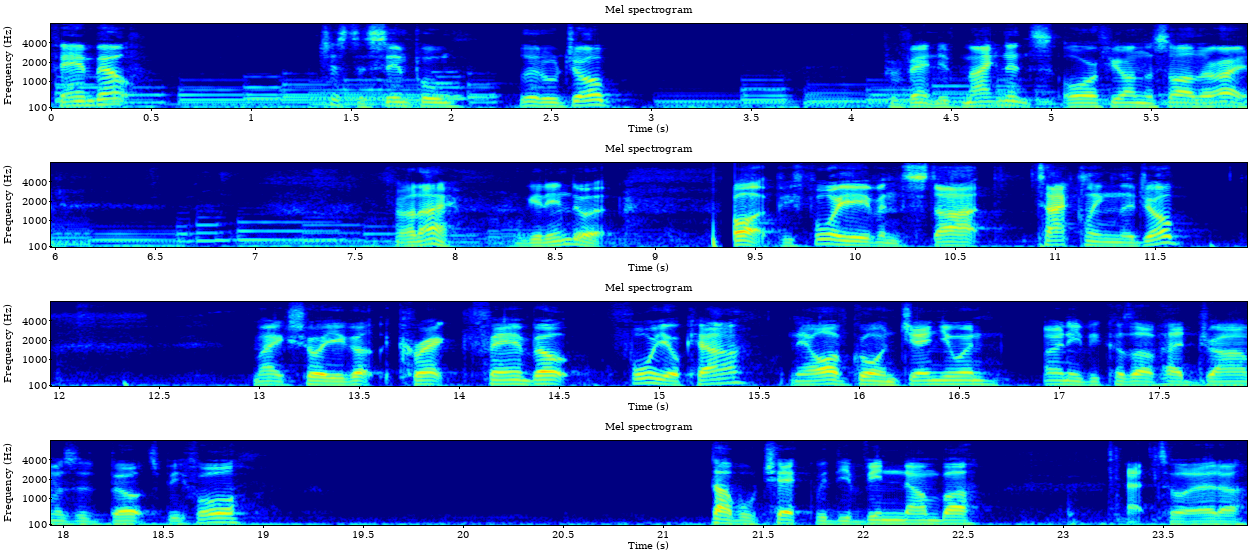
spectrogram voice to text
fan belt. Just a simple little job, preventive maintenance, or if you're on the side of the road. Righto, we'll get into it. Right, before you even start tackling the job, make sure you got the correct fan belt for your car. Now I've gone genuine only because I've had dramas with belts before. Double check with your VIN number at Toyota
